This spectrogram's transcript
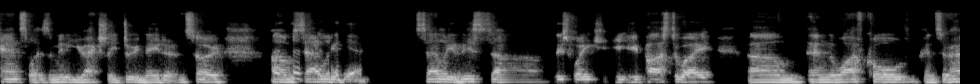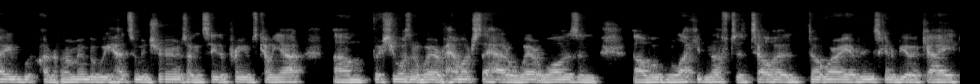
cancel it is the minute you actually do need it. And so um, sadly, yeah sadly, this uh, this week he, he passed away, um, and the wife called and said, "Hey, I remember we had some insurance. I can see the premiums coming out, um, but she wasn't aware of how much they had or where it was." And uh, we were lucky enough to tell her, "Don't worry, everything's going to be okay.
